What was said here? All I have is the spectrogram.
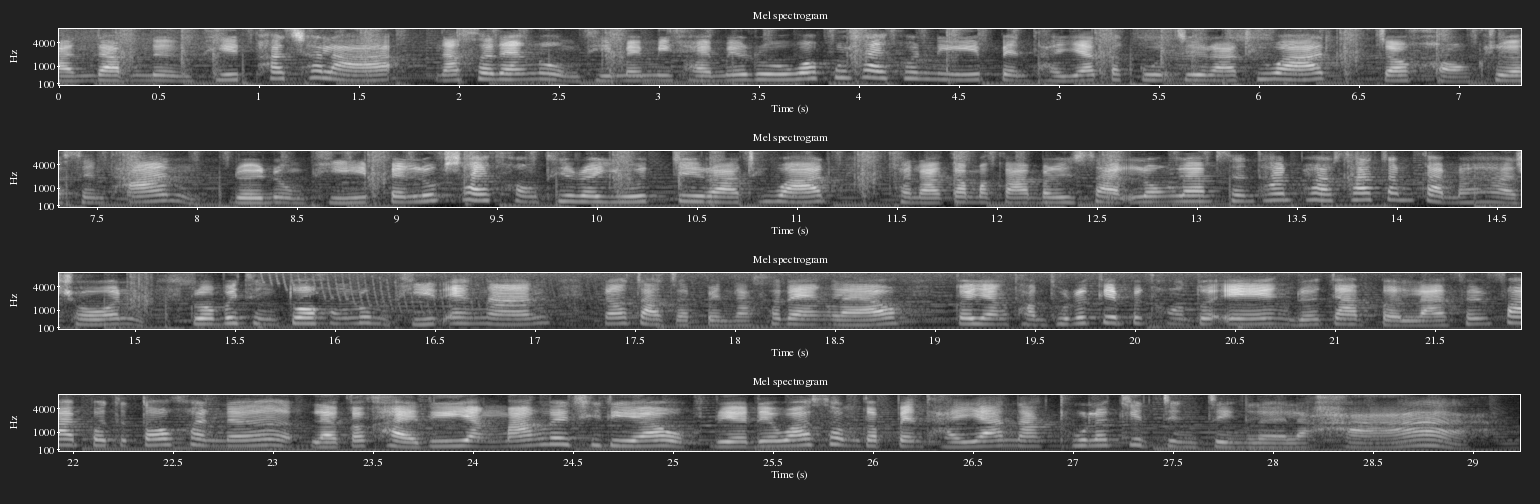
อันดับหนึ่งพีทพัชระ นักแสดงหนุ่มที่ไม่มีใครไม่รู้ว่าผู้ชายคนนี้เป็นทายาทตระกูลจิราธิวัฒน์เจ้าของเครือเซนทันโดยหนุ่มพีทเป็นลูกชายของธีรยุทธ์จิราธิวัฒน์คณะกรรมการบริษัทโรงแรมเซนทันพลาซ่าจำกัดมหาชน รวมไปถึงตัวของหนุ่มพีทเองนั้น นอกจากจะเป็นนักแสดงแล้ว ก็ยังทำธุรกิจเป็นของตัวเองด้วยการเปิดร้านเฟรนฟรายโปเตโต้คอนเนอร์และก็ขายดีอย่างมากเลยทีเดียว เรียกได้ว่าสมกับเป็นทายาทนักธุรกิจจริง ๆ เลยล่ะค่ะ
